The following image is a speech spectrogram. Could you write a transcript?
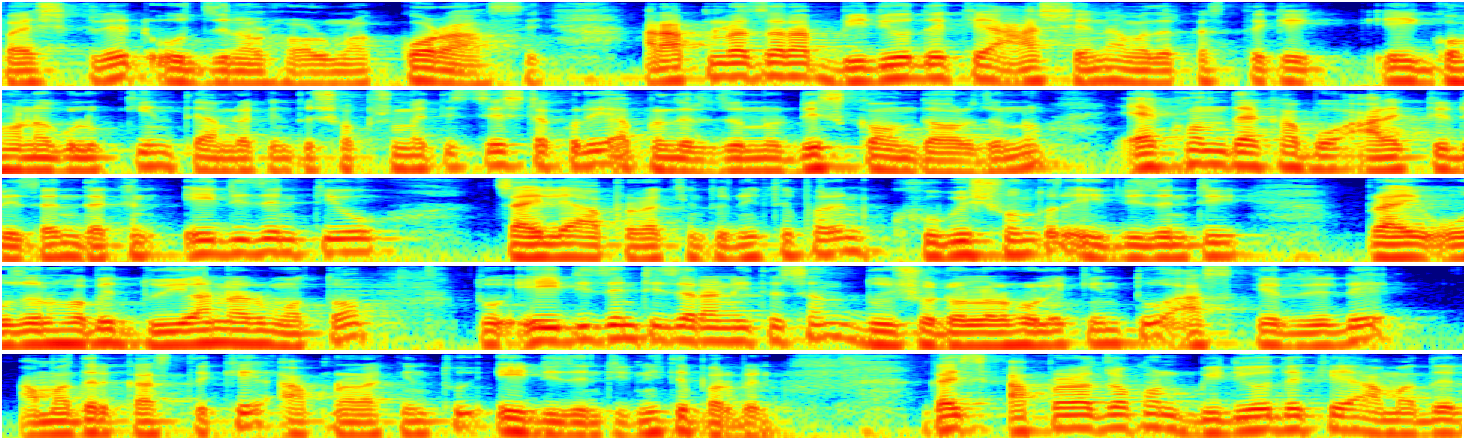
বাইশ ক্যারেট অরিজিনাল হলমার্ক করা আছে। আর আপনারা যারা ভিডিও দেখে আসেন আমাদের কাছ থেকে এই গহনাগুলো কিনতে, আমরা কিন্তু সবসময়তে চেষ্টা করি আপনাদের জন্য ডিসকাউন্ট দেওয়ার জন্য। এখন দেখাবো আরেকটি ডিজাইন। দেখেন, এই ডিজাইনটিও চাইলে আপনারা কিন্তু নিতে পারেন। খুবই সুন্দর। এই ডিজাইনটি প্রায় ওজন হবে দুই আনার মতো। তো এই ডিজাইনটি যারা নিতে চান, দুইশো ডলার হলে কিন্তু আজকের রেটে আমাদের কাছ থেকে আপনারা কিন্তু এই ডিজাইনটি নিতে পারবেন। গাইস আপনারা যখন ভিডিও দেখে আমাদের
